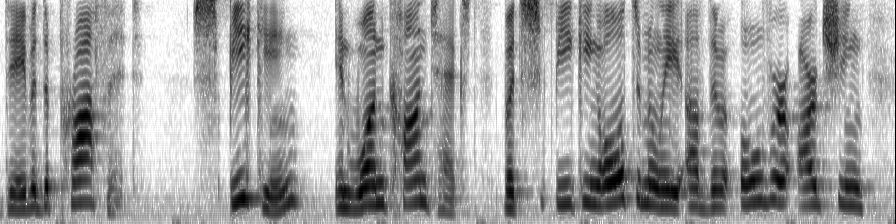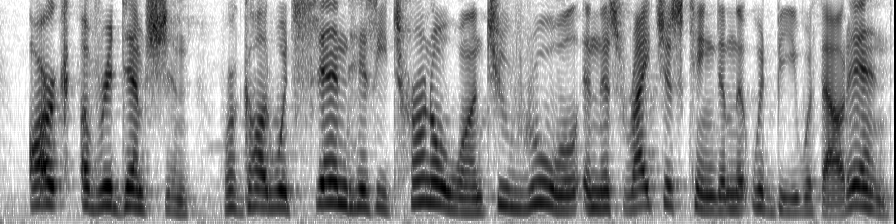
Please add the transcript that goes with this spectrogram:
David the prophet, speaking in one context, but speaking ultimately of the overarching arc of redemption where God would send his eternal one to rule in this righteous kingdom that would be without end.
